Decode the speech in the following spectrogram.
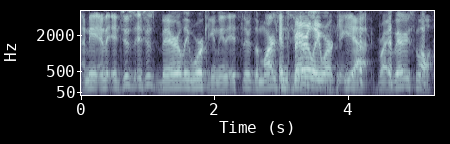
I mean, and it's just it's just barely working. I mean, it's the, the margins. It's barely here, working. Yeah, right, very small.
